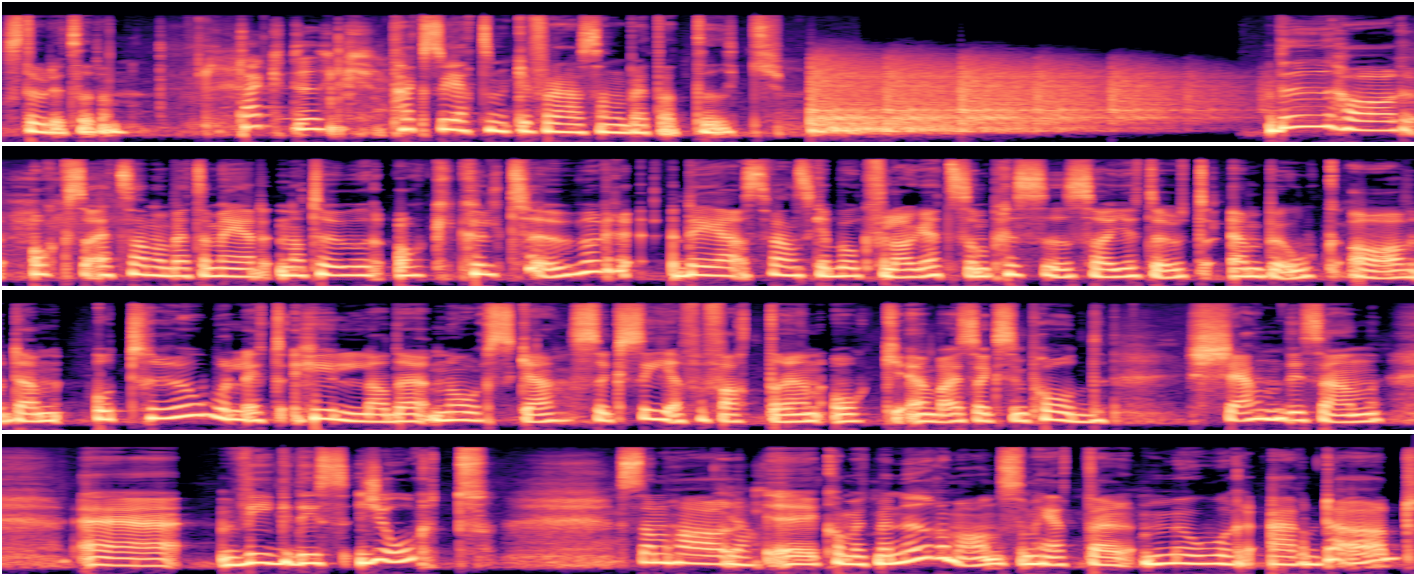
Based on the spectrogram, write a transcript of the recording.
studietiden. Tack DIK. Tack så jättemycket för det här samarbetet DIK. Vi har också ett samarbete med Natur och kultur. Det svenska bokförlaget som precis har gett ut en bok av den otroligt hyllade norska succéförfattaren och en Varje sin podd-kändisen eh, Vigdis Hjort som har ja. eh, kommit med en ny roman som heter Mor är död.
